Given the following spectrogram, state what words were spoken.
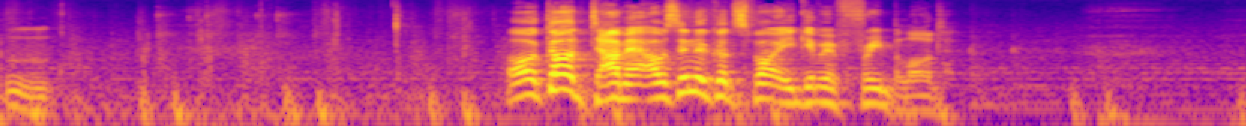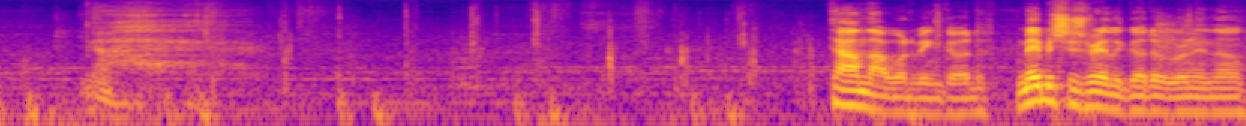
Hmm. Oh god damn it, I was in a good spot, you give me free blood. Damn, that would have been good. Maybe she's really good at running though.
